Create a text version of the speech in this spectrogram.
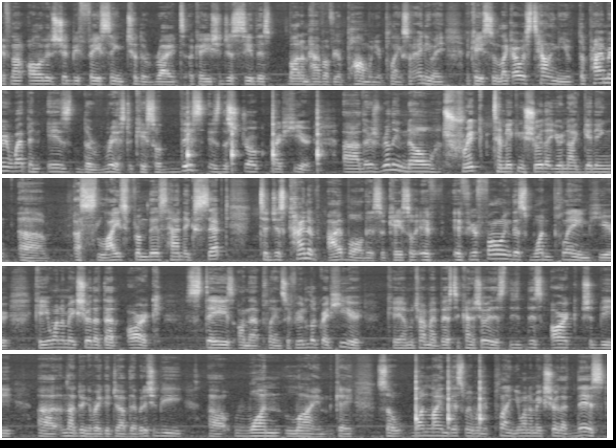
if not all of it should be facing to the right. Okay you should just see this bottom half of your palm when you're playing. So anyway okay so like I was telling you the primary weapon is the wrist. Okay so this is the stroke right here. Uh, there's really no trick to making sure that you're not getting uh, a slice from this hand except to just kind of eyeball this okay? So if if you're following this one plane here okay you want to make sure that that arc stays on that plane. So if you look right here Okay, I'm gonna try my best to kind of show you this. This arc should be, uh, I'm not doing a very good job there, but it should be uh, one line, okay? So one line this way when you're playing, you wanna make sure that this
